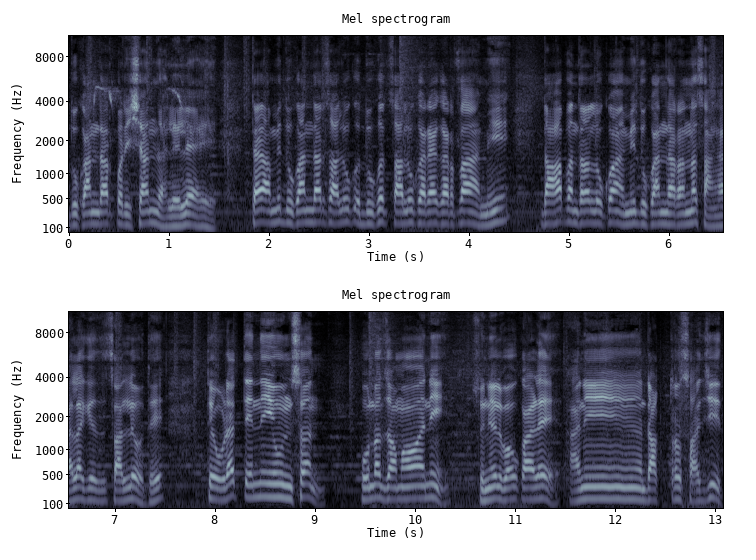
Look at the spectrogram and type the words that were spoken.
दुकानदार परेशान झालेले आहे. तर आम्ही दुकानदार चालू दुकान चालू करायकरता आम्ही दहा पंधरा लोक आम्ही दुकानदारांना सांगायला गे चालले होते. तेवढ्यात त्यांनी येऊन सण पूर्ण जमावाने सुनील भाऊ काळे आणि डॉक्टर साजिद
